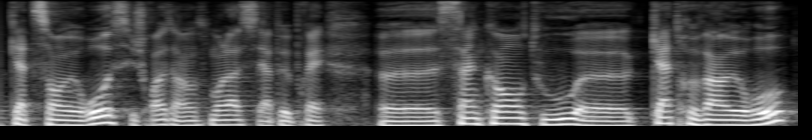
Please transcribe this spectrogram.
400 euh, euros, je crois à ce moment-là, c'est à peu près 50 euh, ou 80 euros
